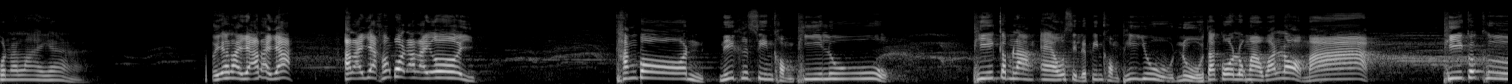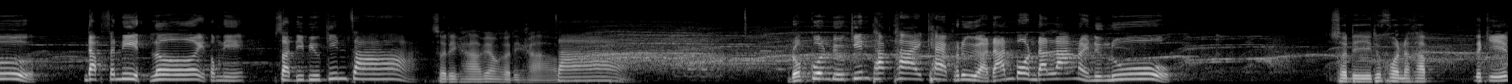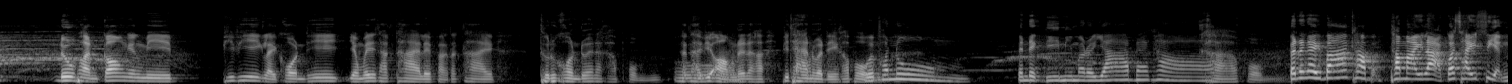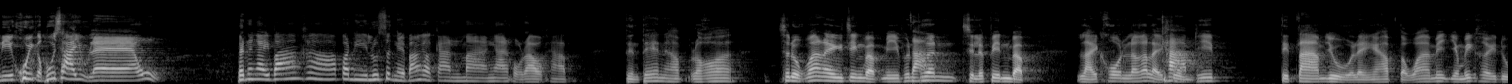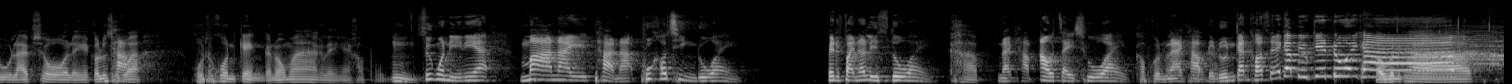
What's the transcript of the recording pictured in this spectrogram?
คนอะไรอะเฮ้ยอะไรอะอะไรอะอะไรอะข้างบนอะไรเอ่ยข้างบนนี่คือซีนของพี่ลูก พี่กำลังแอลศิลปินของพี่อยู่ หนูตะโกนลงมาว่าหล่อมาก พี่ก็คือ ดับสนิทเลยตรงนี้ สวัสดีบิวกินจ้า สวัสดีครับพี่อองสวัสดีครับ จ้า รบกวนบิวกินทักทายแขกเรือด้านบนด้านล่างหน่อยหนึ่งลูก สวัสดีทุกคนนะครับ เมื่อกี้ดูผ่านกล้องยังมีพี่ๆอีกหลายคนที่ยังไม่ได้ทักทายเลยฝากทักทายทุกทุกๆคนด้วยนะครับ ผมโอ้ทักทายพี่อ่องด้วยนะครับพี่แทนสวัสดีครับผมโอ้ยพ่อหนุ่มเป็นเด็กดีมีมารยาทนะคะครับผมเป็นยังไงบ้างครับทำไมล่ะก็ใช้เสียงนี้คุยกับผู้ชายอยู่แล้ว เป็นยังไงบ้างครับวันนี้รู้สึกไงบ้างกับการมางานของเราครับ ตื่นเต้นครับ แล้วก็สนุกมากเลยจริง ๆ แบบมีเพื่อนๆศิลปินแบบหลายคนแล้วก็หลายกลุ่คมรับที่ ติดตามอยู่อะไรเงี้ยครับแต่ว่าไม่ยังไม่เคยดูไลฟ์โชว์อะไรเงี้ยก็รู้สึคกรับว่าโหทุกคนเก่งกันมากๆอะไรเงี้ยครับผมอืมซึ่งวันนี้เนี่ยมาในฐานะผู้เข้าชิงด้วย เป็นฟิแนลิสต์ด้วยครับนะครับ เอาใจช่วยขอบคุณมากนะครับครับเดี๋ยวรุนกันขอเสียงกับบิวกินด้วยครับขอบคุณครับ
